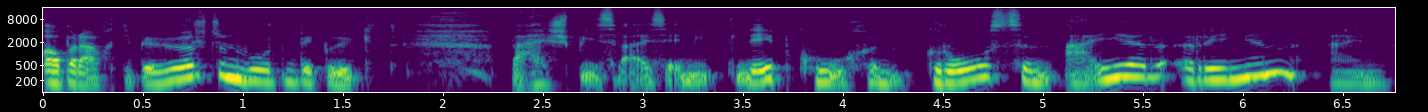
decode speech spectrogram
Aber auch die Behörden wurden beglückt, beispielsweise mit Lebkuchen, großen Eierringen, ein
